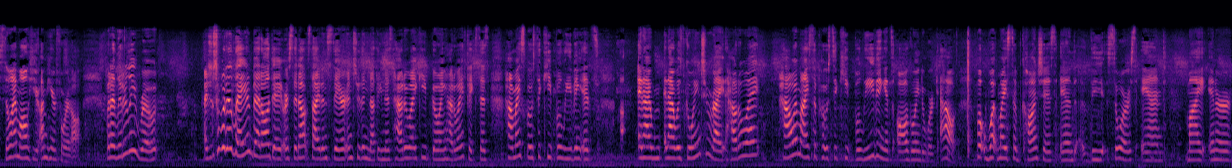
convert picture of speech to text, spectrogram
So I'm all here. I'm here for it all. But I literally wrote, I just want to lay in bed all day or sit outside and stare into the nothingness. How do I keep going? How do I fix this? How am I supposed to keep believing it's? Uh, and I and I was going to write, how do I? How am I supposed to keep believing it's all going to work out? but what my subconscious and the source and my inner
